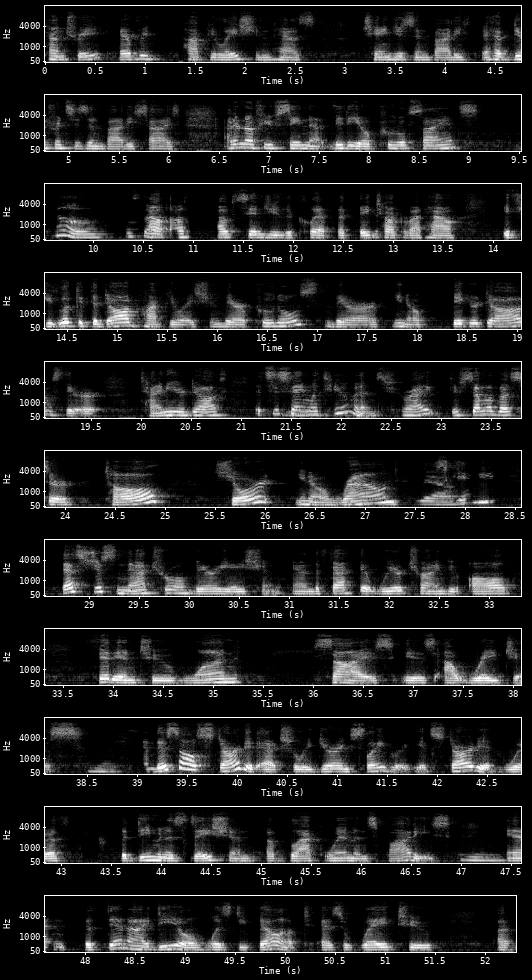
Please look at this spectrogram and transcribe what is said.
country, every population has changes in body. They have differences in body size. I don't know if you've seen that video, Poodle Science. No. What's that? I'll, I'll, I'll send you the clip, but they talk about how if you look at the dog population, there are poodles, there are, you know, bigger dogs, there are tinier dogs. It's the same mm-hmm. with humans, right? There's some of us are tall, short, you know, round, yeah. skinny. That's just natural variation. And the fact that we're trying to all fit into one size is outrageous. And this all started actually during slavery. It started with the demonization of Black women's bodies. And the thin ideal was developed as a way to uh,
